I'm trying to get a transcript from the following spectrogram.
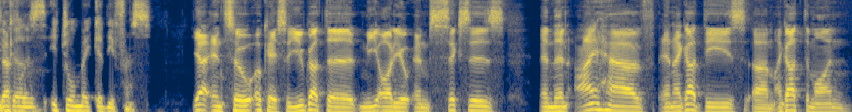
because Definitely. it will make a difference. Yeah, and so okay, so you've got the Me Audio M6s, and then I have, and I got these. Um, I got them on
